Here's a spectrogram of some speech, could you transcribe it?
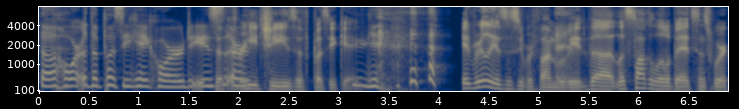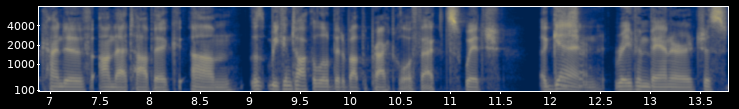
the, hor- the pussycake horror D's. the or- three G's of Pussycake. yeah. It really is a super fun movie. The let's talk a little bit since we're kind of on that topic. Um, we can talk a little bit about the practical effects, which again, Raven Banner just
